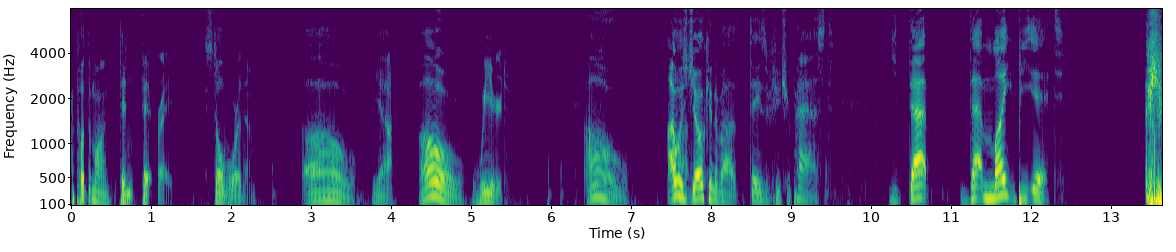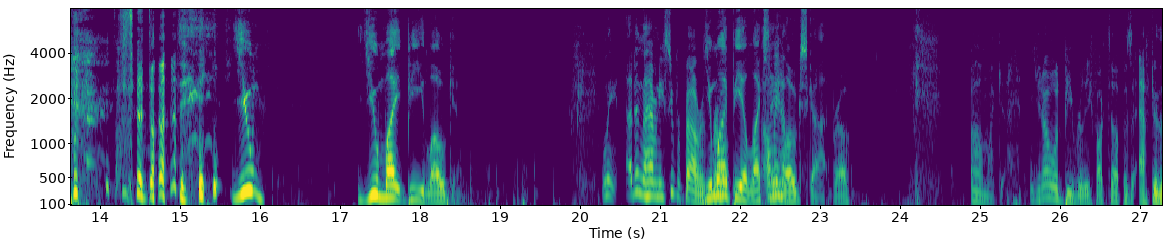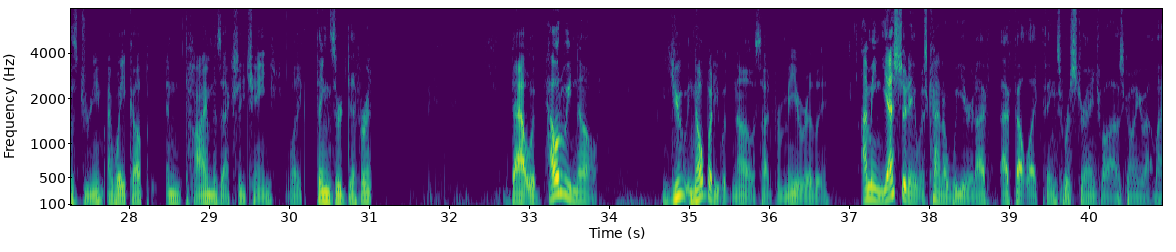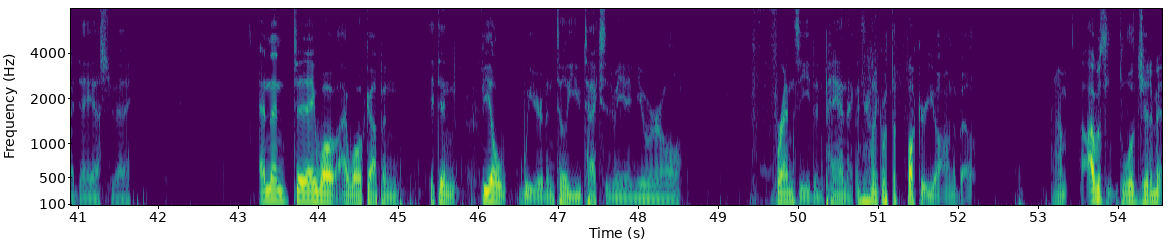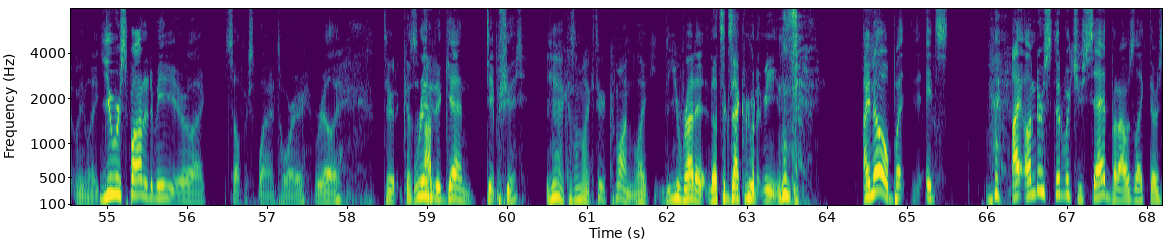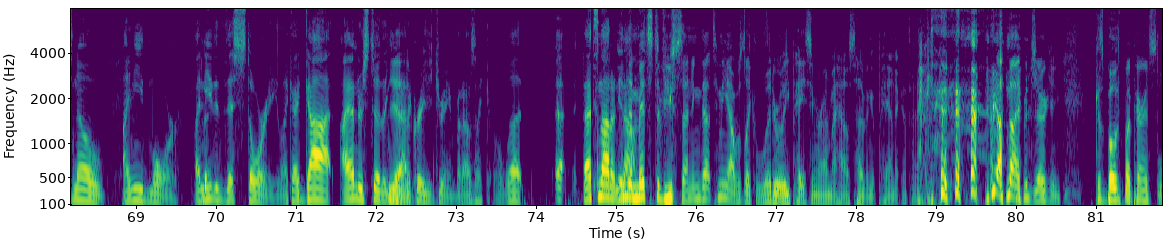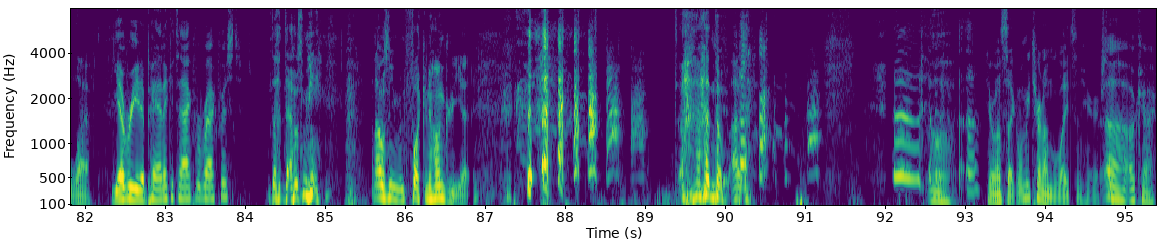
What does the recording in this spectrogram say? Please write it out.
I put them on, didn't fit right. Still wore them. Oh. Yeah. Oh. Weird. Oh. I was Uh, joking about Days of Future Past. That that might be it. you you might be Logan. Wait, I didn't have any superpowers. You bro. might be I Aleksey had- Logue Scott, bro. Oh my god. You know what would be really fucked up is after this dream, I wake up and time has actually changed. Like things are different. That would How would we know? you nobody would know aside from me, really. I mean, yesterday was kind of weird. I, I felt like things were strange while I was going about my day yesterday. And then today, wo- I woke up and it didn't feel weird until you texted me and you were all frenzied and panicked. And you're like, what the fuck are you on about? And I'm I was legitimately like, You responded immediately. You were like, self-explanatory, really. dude, because Read it again, dipshit. yeah, because I'm like, dude, come on, like you read it. That's exactly what it means. I know, but it's. I understood what you said, but I was like, "There's no. I need more. I needed this story. Like I got. I understood that you Yeah. had a crazy dream, but I was like, what? Uh, That's not enough. In the midst of you sending that to me, I was like literally pacing around my house having a panic attack. I'm not even joking, because both my parents left. You ever eat a panic attack for breakfast? That, that was me, and I wasn't even fucking hungry yet. I had no. I, oh. Here, one sec. Let me turn on the lights in here, actually, Oh, okay.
